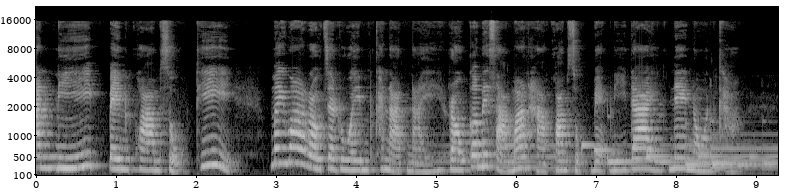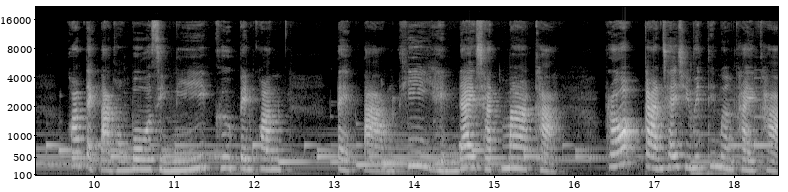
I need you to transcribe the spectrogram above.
อันนี้เป็นความสุขที่ ไม่ว่าเราจะรวยขนาดไหน เราก็ไม่สามารถหาความสุขแบบนี้ได้แน่นอนค่ะ ความแตกต่างของโบสิ่งนี้คือเป็นความแตกต่างที่เห็นได้ชัดมากค่ะ เพราะการใช้ชีวิตที่เมืองไทยค่ะ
